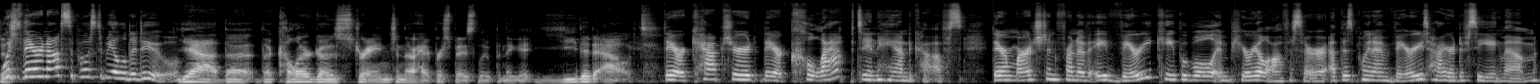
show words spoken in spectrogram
which they're not supposed to be able to do. Yeah, the, the color goes strange in their hyperspace loop and they get yeeted out. They are captured, they are clapped in handcuffs. They're marched in front of a very capable Imperial officer. At this point, I'm very tired of seeing them.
